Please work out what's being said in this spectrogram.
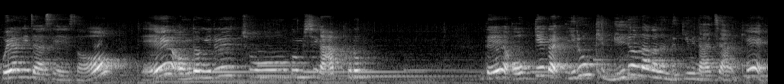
고양이 자세에서 네, 엉덩이를 조금씩 앞으로 네, 어깨가 이렇게 밀려나가는 느낌이 나지 않게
